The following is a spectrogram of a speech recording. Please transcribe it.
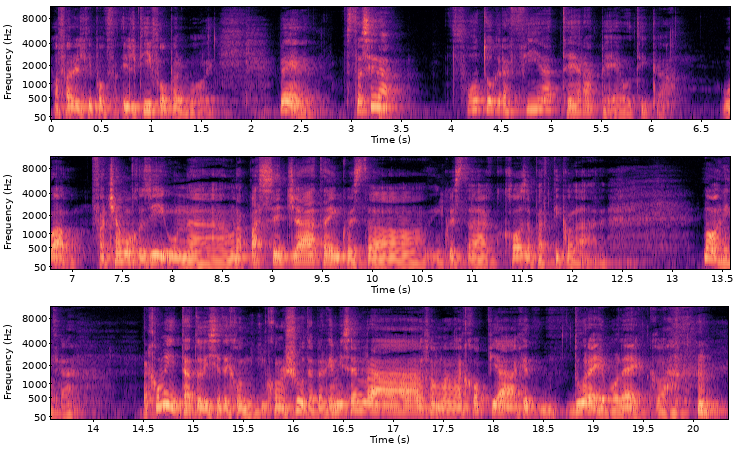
a fare il, tipo, il tifo per voi. Bene, stasera fotografia terapeutica. Wow, facciamo così una, una passeggiata in, questo, in questa cosa particolare. Monica, come intanto vi siete con- conosciute? Perché mi sembra insomma una coppia che, durevole, ecco.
